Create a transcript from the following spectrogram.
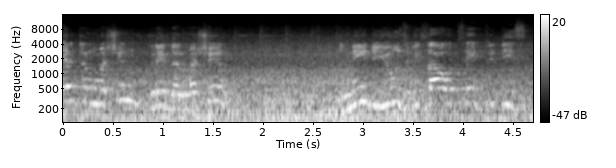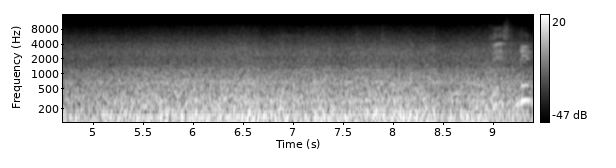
elder machine, grinder machine, need use without safety disc. This need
